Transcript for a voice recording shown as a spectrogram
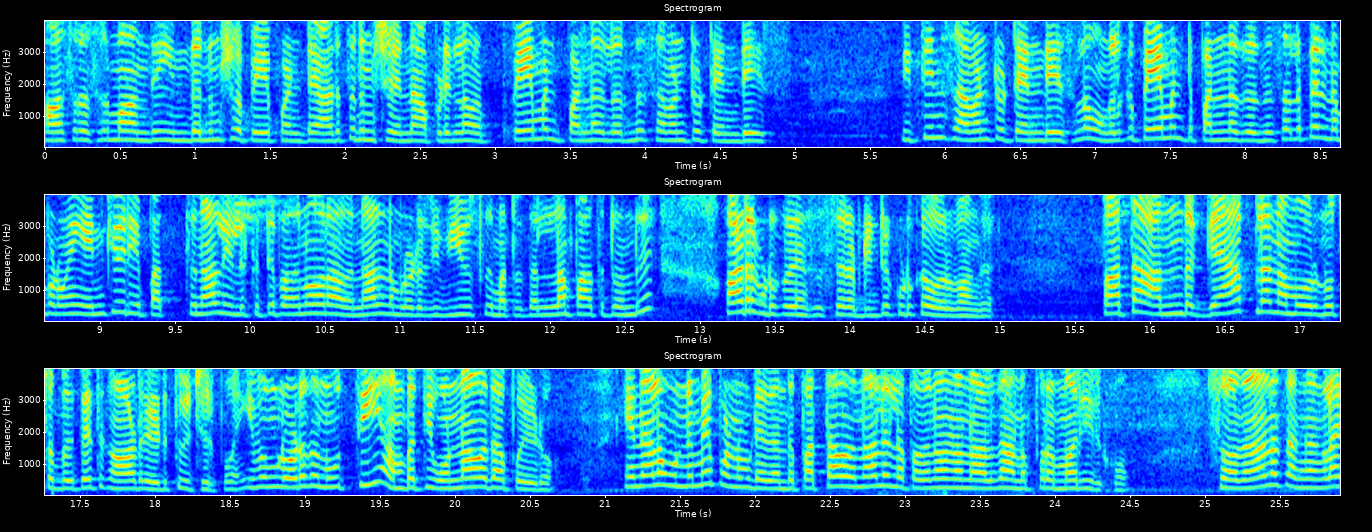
அவசர அவசரமாக வந்து இந்த நிமிஷம் பே பண்ணிட்டேன் அடுத்த நிமிஷம் என்ன அப்படிலாம் பேமெண்ட் பண்ணதுலேருந்து seven to ten days within seven to ten டேஸில் உங்களுக்கு பேமெண்ட் பண்ணதுலேருந்து சில பேர் என்ன பண்ணுவாங்க என்கொயரியை பத்து நாள் இழுத்துட்டு பதினோராவது நாள் நம்மளோட ரிவ்யூஸ் மற்றதெல்லாம் பார்த்துட்டு வந்து ஆர்டர் கொடுக்குறேன் சிஸ்டர் அப்படின்ட்டு கொடுக்க வருவாங்க. பார்த்தா அந்த கேப்பில் நம்ம ஒரு நூற்றம்பது பேத்துக்கு ஆர்டர் எடுத்து வச்சுருப்போம். இவங்களோடது நூற்றி ஐம்பத்தி ஒன்றாவதாக போயிடும். என்னால் ஒன்றுமே பண்ண முடியாது. அந்த பத்தாவது நாள் இல்லை பதினொன்றாம் நாள் தான் அனுப்புகிற மாதிரி இருக்கும். ஸோ அதனால் தங்கங்களா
